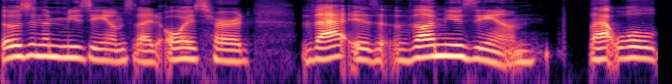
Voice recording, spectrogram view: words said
Those are the museums that I'd always heard. That is the museum that will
